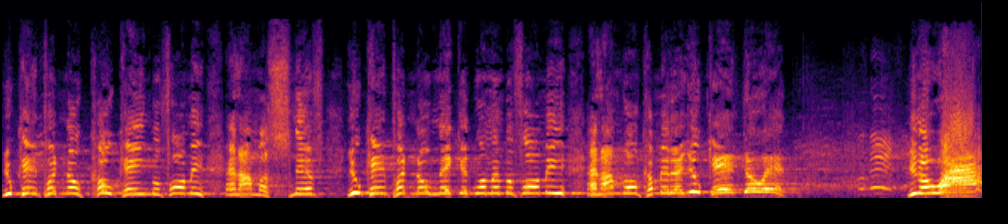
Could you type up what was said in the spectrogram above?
You can't put no cocaine before me and I'ma sniff. You can't put no naked woman before me and I'm gonna commit it. You can't do it. You know why?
